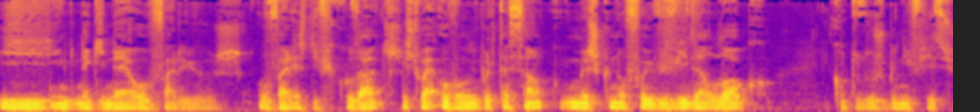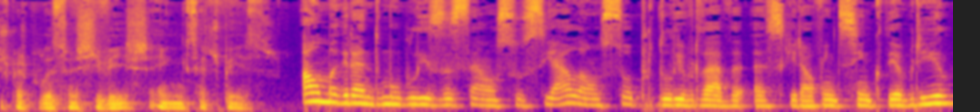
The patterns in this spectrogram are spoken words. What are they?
e na Guiné houve, vários, houve várias dificuldades. Isto é, houve uma libertação, mas que não foi vivida logo com todos os benefícios para as populações civis em certos países. Há uma grande mobilização social, há um sopro de liberdade a seguir ao 25 de Abril,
